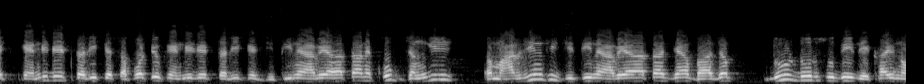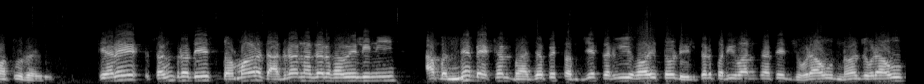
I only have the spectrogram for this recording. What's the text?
એક કેન્ડિડેટ તરીકે સપોર્ટિવ કેન્ડિડેટ તરીકે જીતીને આવ્યા હતા અને ખૂબ જંગી માર્જિનથી જીતીને આવ્યા હતા, જ્યાં ભાજપ દૂર દૂર સુધી દેખાઈ નહોતું રહ્યું. ત્યારે સંઘ પ્રદેશ દમણ, દાદરા નગર હવેલીની આ બંને બેઠક ભાજપે કબજે કરવી હોય તો ડેલકર પરિવાર સાથે જોડાવું, ન જોડાવું,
